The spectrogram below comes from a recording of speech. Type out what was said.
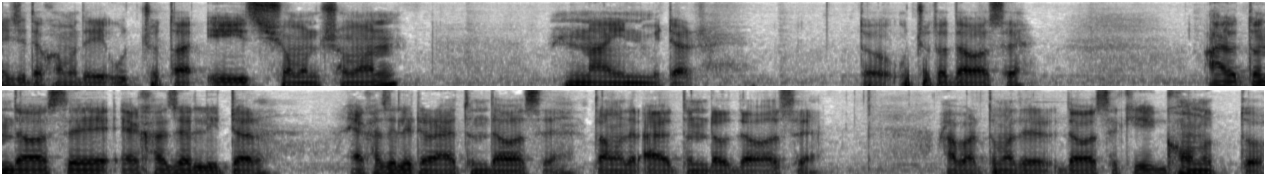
এই যে দেখো আমাদের এই উচ্চতা এইচ সমান সমান নাইন মিটার তো উচ্চতা দেওয়া আছে। আয়তন দেওয়া আছে এক হাজার লিটার। এক হাজার লিটার আয়তন দেওয়া আছে। তো আমাদের আয়তনটাও দেওয়া আছে। আবার তোমাদের দেওয়া আছে কি? ঘনত্ব।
